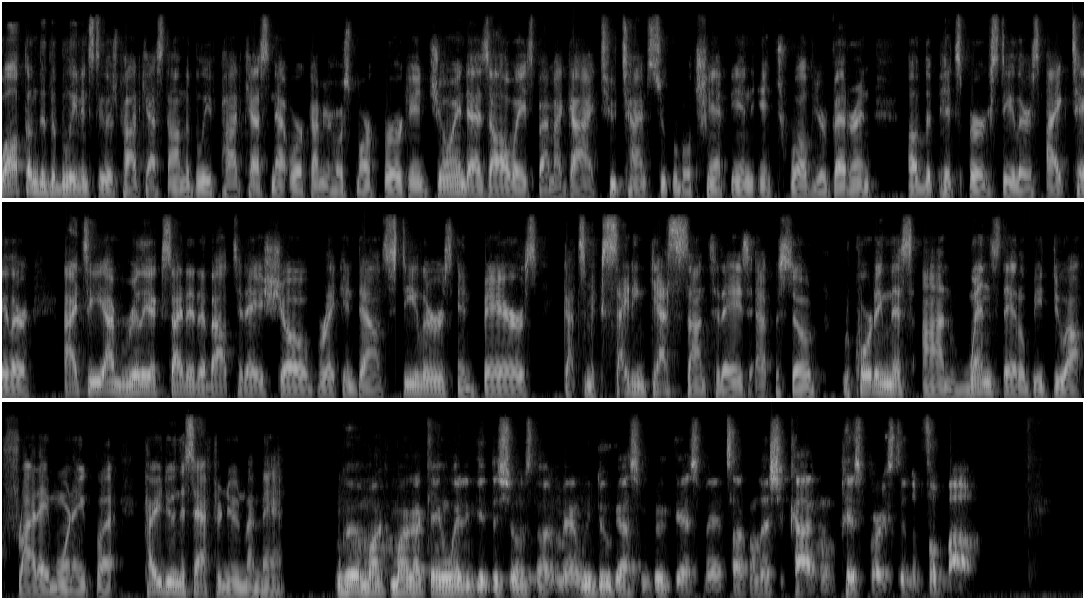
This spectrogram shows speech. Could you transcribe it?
Welcome to the Bleav in Steelers podcast on the Bleav Podcast Network. I'm your host, Mark Bergen, joined as always by my guy, two time Super Bowl champion and 12 year veteran of the Pittsburgh Steelers, Ike Taylor. IT, I'm really excited about today's show, breaking down Steelers and Bears. Got some exciting guests on today's episode. Recording this on Wednesday, it'll be due out Friday morning. But how are you doing this afternoon, my man? I'm good, Mark. Mark, I can't wait to get the show started, man. We do got some good guests, man. Talking less Chicago and Pittsburgh still in football.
